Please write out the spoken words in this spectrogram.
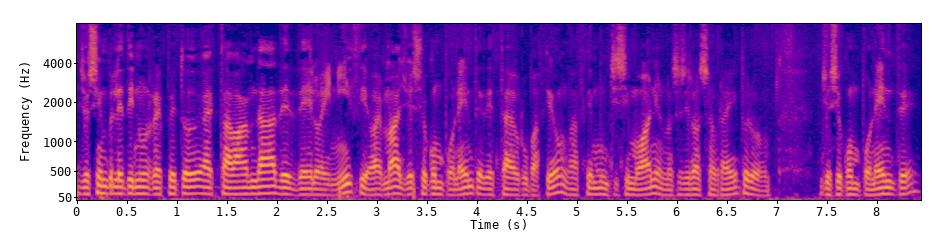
yo siempre le tengo un respeto a esta banda desde los inicios. Además, yo soy componente de esta agrupación hace muchísimos años, no sé si lo sabréis, pero yo soy componente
